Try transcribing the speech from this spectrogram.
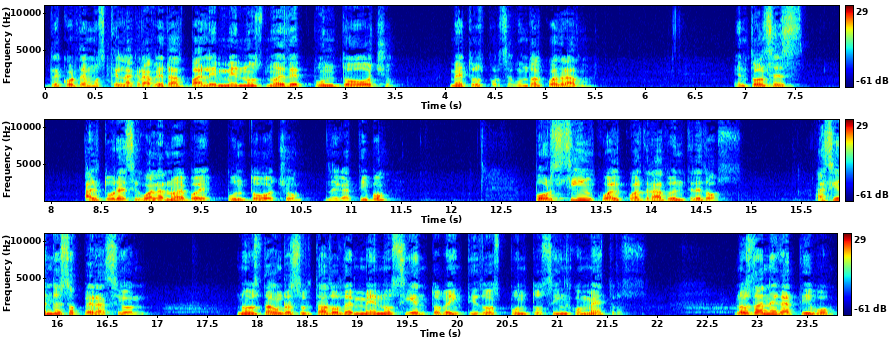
recordemos que la gravedad vale menos 9.8 metros por segundo al cuadrado. Entonces, altura es igual a 9.8 negativo por 5 al cuadrado entre 2. Haciendo esa operación, nos da un resultado de menos 122.5 metros. Nos da negativo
